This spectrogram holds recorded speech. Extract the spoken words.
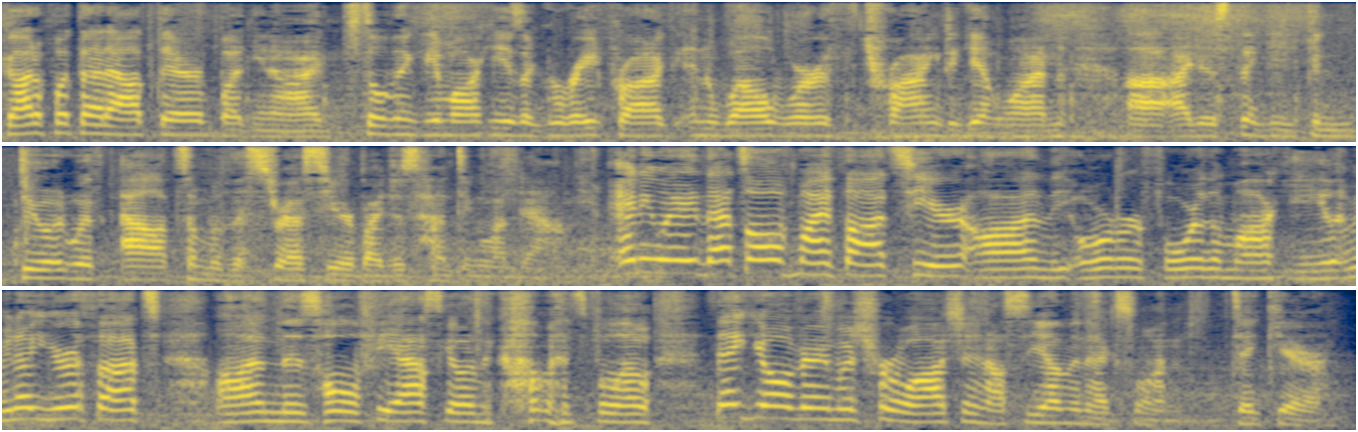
got to put that out there. But you know, I still think the Mach-E is a great product and well worth trying to get one. Uh, I just think you can do it without some of the stress here by just hunting one down. Anyway, that's all of my thoughts here on the order for the Mach-E. Let me know your thoughts on this whole fiasco in the comments below. Thank you all very much for watching. I'll see you on the next one. Take care.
